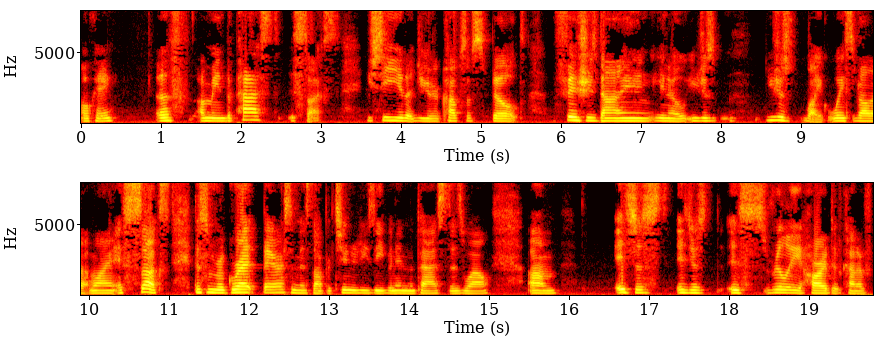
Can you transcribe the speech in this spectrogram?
Okay, if I mean the past, it sucks. You see that your cups have spilled, fish is dying. You know, you just you just like wasted all that wine. It sucks. There's some regret there, some missed opportunities even in the past as well. Um, it's just it just it's really hard to kind of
